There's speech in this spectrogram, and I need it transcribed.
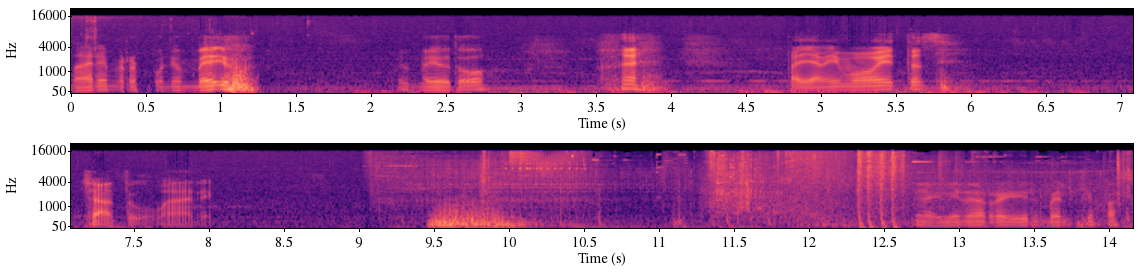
madre me respondió en medio. En medio de todo. Para allá mismo voy entonces. Cha, tu madre. Y ahí viene a reírme el jefazo.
